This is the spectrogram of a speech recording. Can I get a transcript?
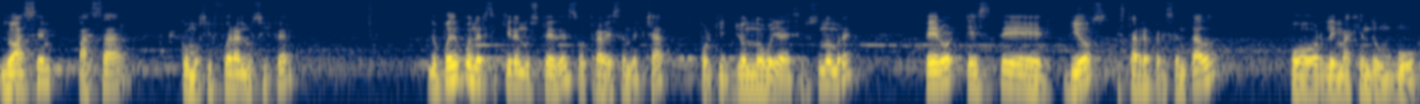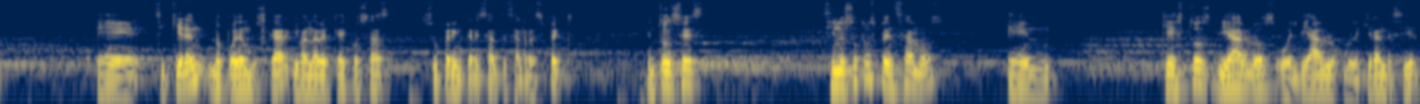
lo hacen pasar como si fuera Lucifer. Lo pueden poner si quieren ustedes otra vez en el chat, porque yo no voy a decir su nombre, pero este dios está representado por la imagen de un búho. Eh, si quieren, lo pueden buscar y van a ver que hay cosas súper interesantes al respecto. Entonces, si nosotros pensamos en que estos diablos o el diablo, como le quieran decir,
